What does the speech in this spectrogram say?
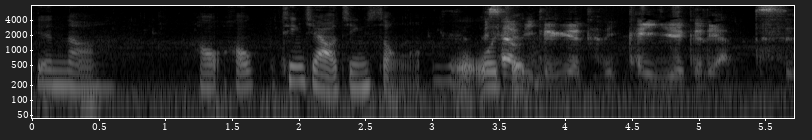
天哪，好好听起来好惊悚哦！我我觉得一个月可以可以约个两次。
